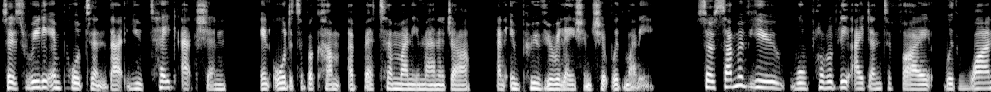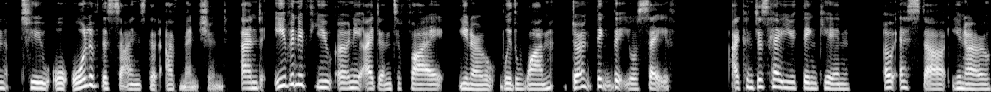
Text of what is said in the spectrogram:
So it's really important that you take action in order to become a better money manager and improve your relationship with money. So some of you will probably identify with one, two, or all of the signs that I've mentioned. And even if you only identify, you know, with one, don't think that you're safe. I can just hear you thinking, Oh, Esther, you know,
